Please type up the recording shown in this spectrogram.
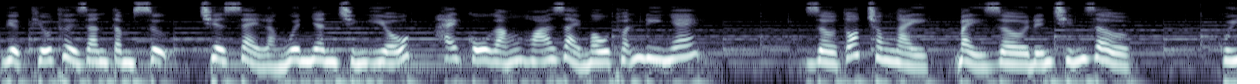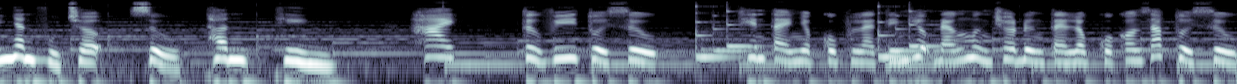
Việc thiếu thời gian tâm sự, chia sẻ là nguyên nhân chính yếu, hãy cố gắng hóa giải mâu thuẫn đi nhé. Giờ tốt trong ngày, 7 giờ đến 9 giờ. Quý nhân phù trợ, Sửu, Thân, Thìn. 2. Tử vi tuổi Sửu. Thiên tài nhập cục là tín hiệu đáng mừng cho đường tài lộc của con giáp tuổi Sửu.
